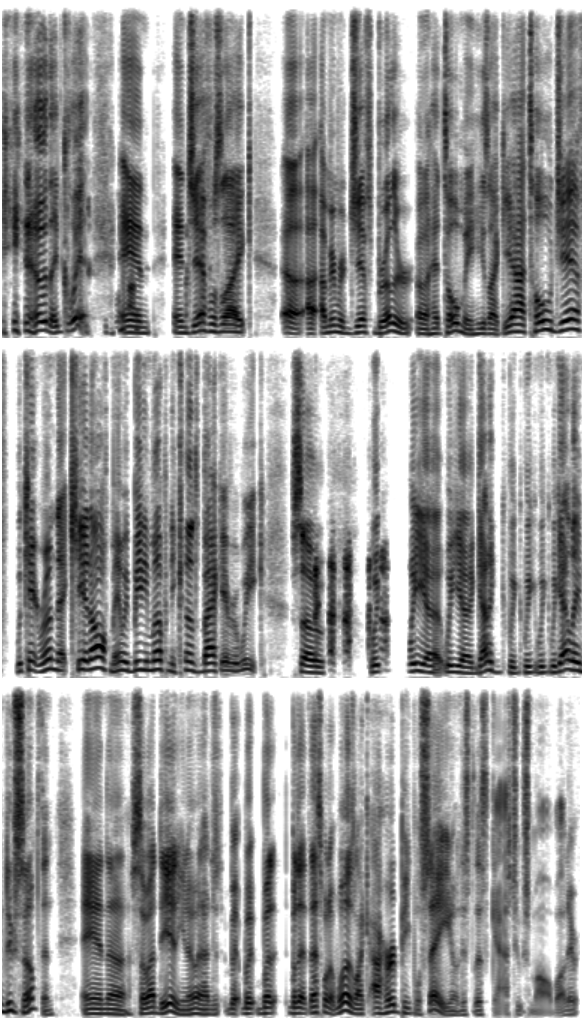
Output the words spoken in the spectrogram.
you know, they'd quit. And and Jeff was like, uh, I, I remember Jeff's brother uh, had told me he's like, yeah, I told Jeff we can't run that kid off, man. We beat him up and he comes back every week. So we we uh we uh gotta we, we, we, gotta let him do something and uh so i did you know and i just but but but but that's what it was like i heard people say you know this this guy's too small whatever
